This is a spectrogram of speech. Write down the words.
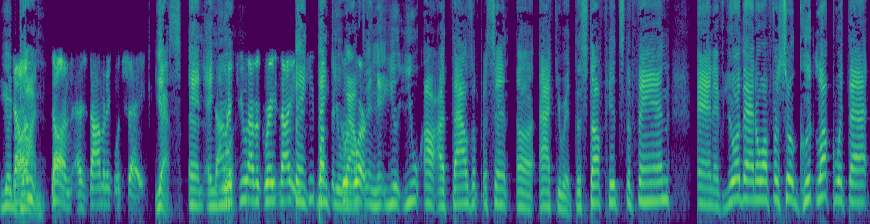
You're done. done. Done, as Dominic would say. yes, and and Dominic, you have a great night. Thank, keep thank up the you, good Ralph. work. And you you are a thousand percent uh, accurate. The stuff hits the fan, and if you're that officer, good luck with that.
